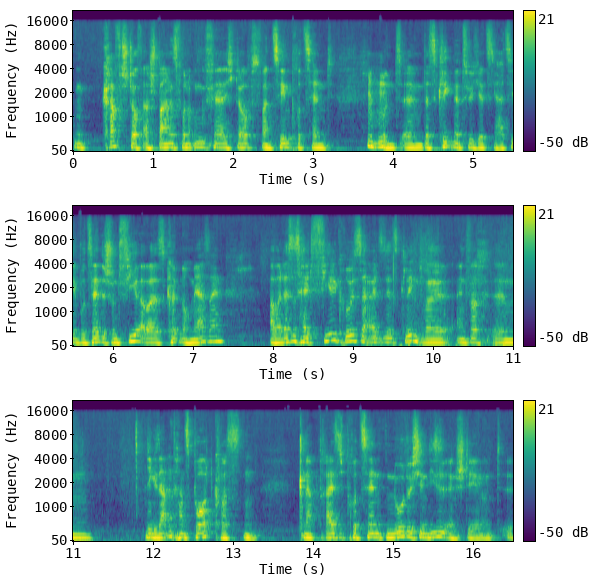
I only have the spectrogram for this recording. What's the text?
ein Kraftstoffersparnis von ungefähr, ich glaube, es waren 10 Prozent. Und ähm, das klingt natürlich jetzt, ja, 10 Prozent ist schon viel, aber es könnte noch mehr sein. Aber das ist halt viel größer, als es jetzt klingt, weil einfach ähm, die gesamten Transportkosten knapp 30 Prozent nur durch den Diesel entstehen. Und äh,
